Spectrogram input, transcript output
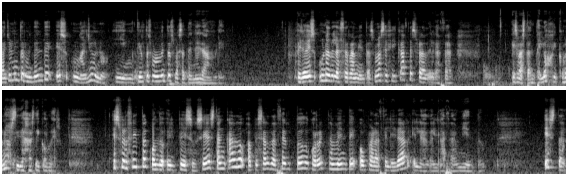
ayuno intermitente es un ayuno y en ciertos momentos vas a tener hambre. Pero es una de las herramientas más eficaces para adelgazar. Es bastante lógico, ¿no? Si dejas de comer. Es perfecta cuando el peso se ha estancado a pesar de hacer todo correctamente o para acelerar el adelgazamiento. Esta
